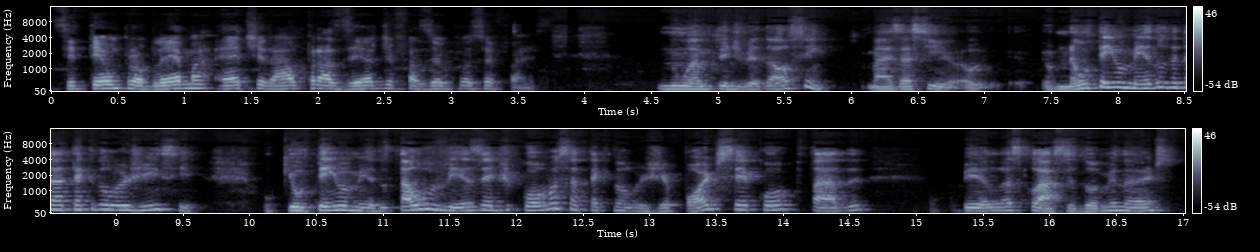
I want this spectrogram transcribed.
se tem um problema, é tirar o prazer de fazer o que você faz. No âmbito individual, sim. Mas assim, eu, eu não tenho medo da tecnologia em si. O que eu tenho medo, talvez, é de como essa tecnologia pode ser cooptada pelas classes dominantes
